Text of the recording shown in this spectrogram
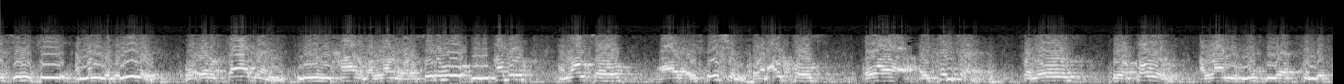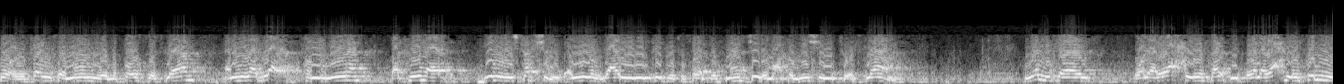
disunity among the believers وإرصادا لمن حارب الله ورسوله من قبل and also as a station or an outpost or a center for those who oppose Allah and His Messenger from before, referring to a man who was opposed to Islam and he had left from Medina but he had given instructions and he was guiding these people to set up this masjid in opposition to Islam. Then he says, ولا يحلف ولا يحلفن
